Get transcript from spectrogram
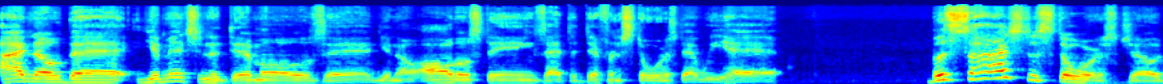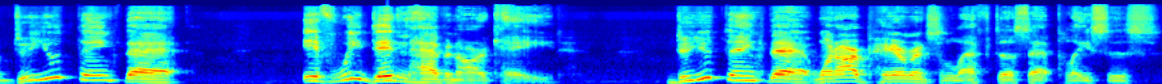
I know that you mentioned the demos and you know all those things at the different stores that we had. Besides the stores, Joe, do you think that if we didn't have an arcade, do you think that when our parents left us at places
